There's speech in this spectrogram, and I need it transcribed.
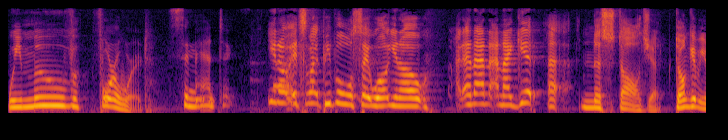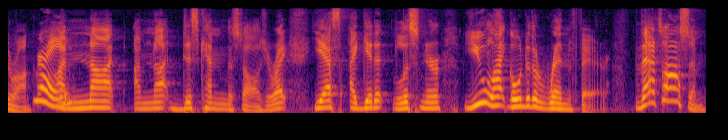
We move forward. Semantics. You know, it's like people will say, well, you know, and I, and I get uh, nostalgia. Don't get me wrong. Right. I'm not. I'm not discounting nostalgia. Right. Yes, I get it, listener. You like going to the Ren Fair. That's awesome.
